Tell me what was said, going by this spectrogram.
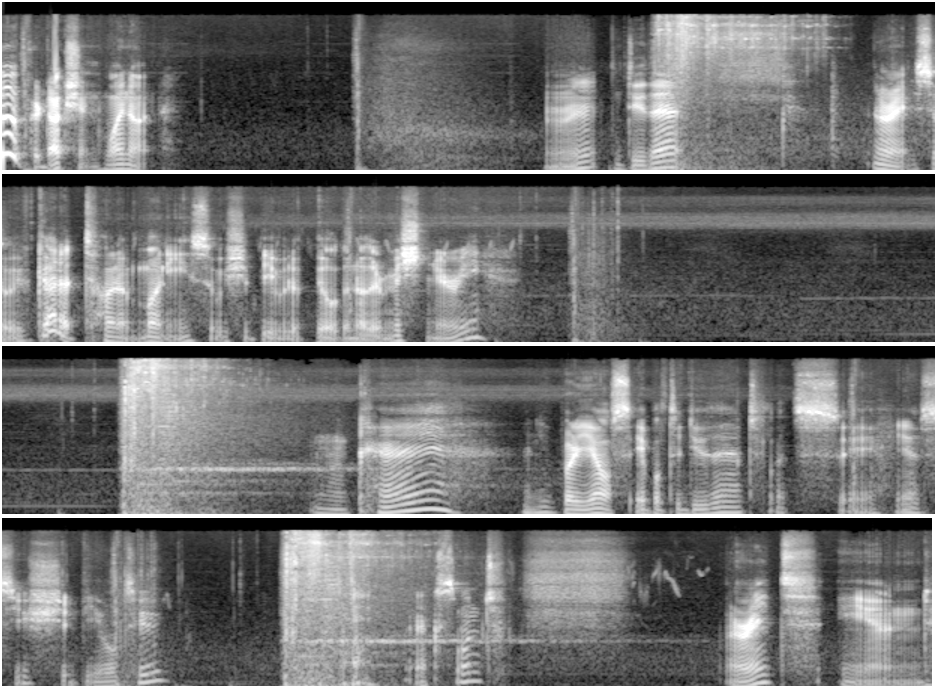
Go with production. Why not? Alright, do that. Alright, so we've got a ton of money, so we should be able to build another missionary. Okay. Anybody else able to do that? Let's see. Yes, you should be able to. Excellent. Alright, and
